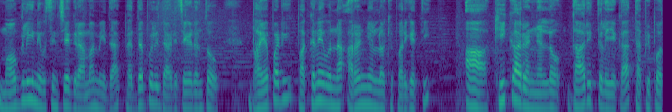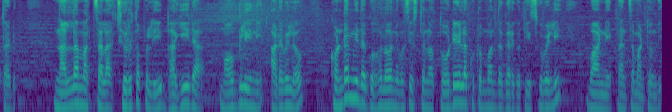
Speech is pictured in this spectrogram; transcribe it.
మౌగ్లీ నివసించే గ్రామం మీద పెద్ద పులి దాడి చేయడంతో భయపడి పక్కనే ఉన్న అరణ్యంలోకి పరిగెత్తి ఆ కీకారణ్యంలో దారి తెలియక తప్పిపోతాడు. నల్లమచ్చల చిరుతపులి భగీర మౌగ్లీని అడవిలో కొండ మీద గుహలో నివసిస్తున్న తోడేళ్ళ కుటుంబం దగ్గరకు తీసుకువెళ్ళి వాణ్ణి పెంచమంటుంది.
